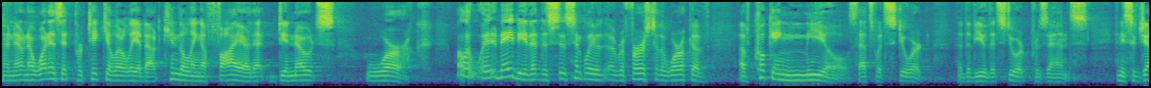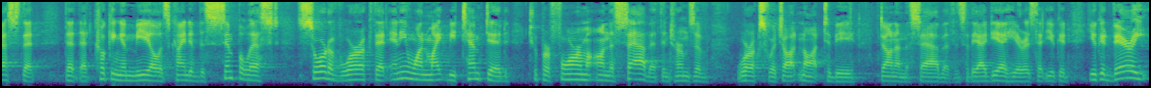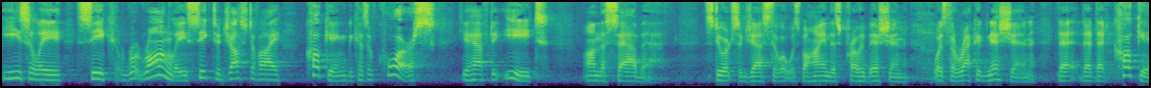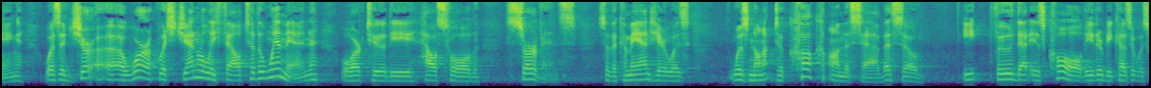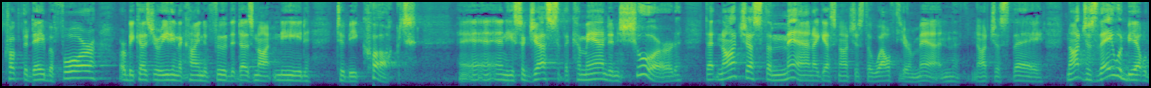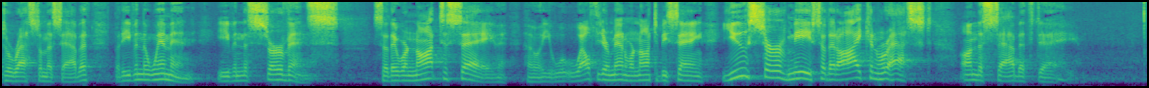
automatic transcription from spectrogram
Now, now, what is it particularly about kindling a fire that denotes work? Well, it, it may be that this simply uh, refers to the work of, of cooking meals. That's what Stuart, the view that Stuart presents. And he suggests that, that, that cooking a meal is kind of the simplest sort of work that anyone might be tempted to perform on the Sabbath in terms of works which ought not to be done on the Sabbath. And so the idea here is that you could, you could very easily seek, wrongly, seek to justify cooking because, of course, you have to eat on the Sabbath. Stuart suggests that what was behind this prohibition was the recognition that, that, that cooking was a, a work which generally fell to the women or to the household servants. So the command here was, was not to cook on the Sabbath, so eat food that is cold, either because it was cooked the day before or because you're eating the kind of food that does not need to be cooked. And he suggests that the command ensured that not just the men, I guess not just the wealthier men, not just they, not just they would be able to rest on the Sabbath, but even the women, even the servants. So they were not to say, oh, wealthier men were not to be saying, You serve me so that I can rest on the Sabbath day.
